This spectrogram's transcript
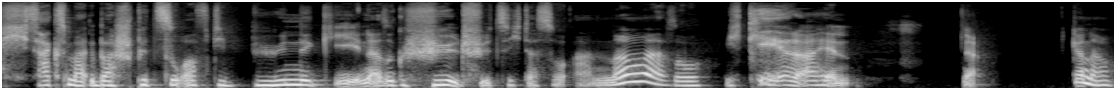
ich sag's mal überspitzt, so auf die Bühne gehen. Also gefühlt fühlt sich das so an. Ne? Also ich gehe dahin. Ja, genau.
